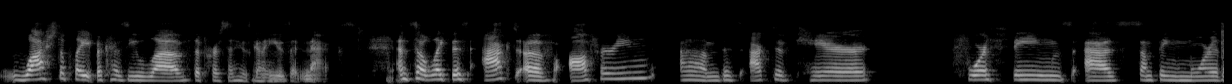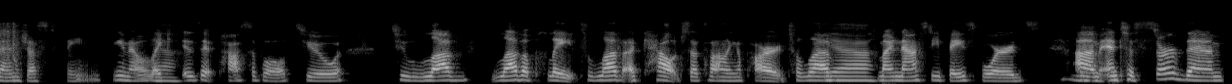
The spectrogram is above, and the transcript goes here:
wash the plate because you love the person who's going to use it next and so, like this act of offering, um, this act of care for things as something more than just things, you know, like yeah. is it possible to to love love a plate, to love a couch that's falling apart, to love yeah. my nasty baseboards, yeah. um, and to serve them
